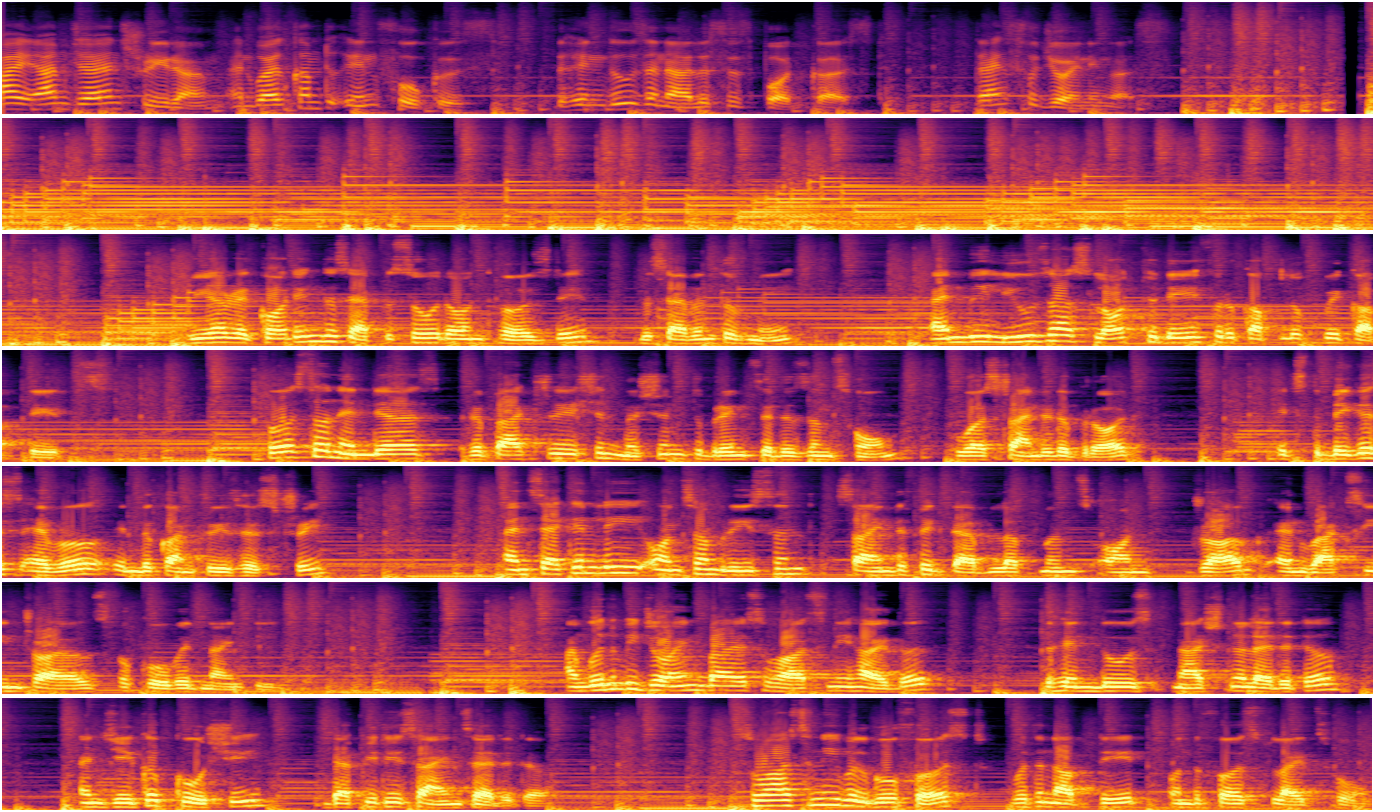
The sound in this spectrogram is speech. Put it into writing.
Hi, I'm Jayant Sriram, and welcome to In Focus, the Hindus Analysis Podcast. Thanks for joining us. We are recording this episode on Thursday, the 7th of May, and we'll use our slot today for a couple of quick updates. First, on India's repatriation mission to bring citizens home who are stranded abroad. It's the biggest ever in the country's history. And secondly, on some recent scientific developments on drug and vaccine trials for COVID 19. I'm going to be joined by Suhasini Haidar, the Hindu's national editor, and Jacob Koshy, deputy science editor. Suhasini will go first with an update on the first flights home.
